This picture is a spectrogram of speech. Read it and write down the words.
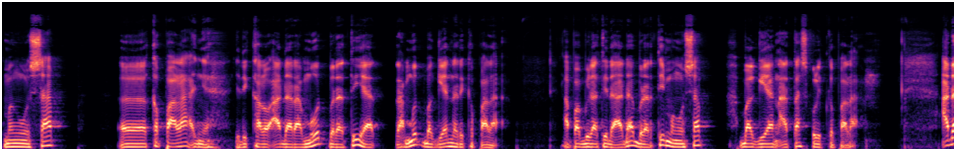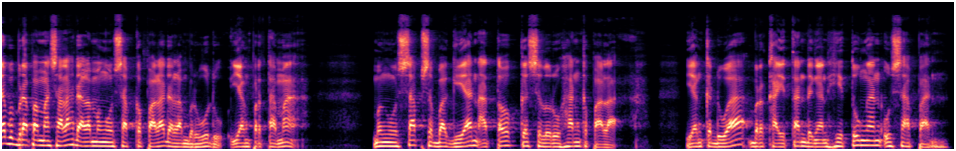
Mengusap e, kepalanya. Jadi kalau ada rambut berarti ya rambut bagian dari kepala. Apabila tidak ada berarti mengusap bagian atas kulit kepala. Ada beberapa masalah dalam mengusap kepala dalam berwudu. Yang pertama, mengusap sebagian atau keseluruhan kepala. Yang kedua, berkaitan dengan hitungan usapan.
